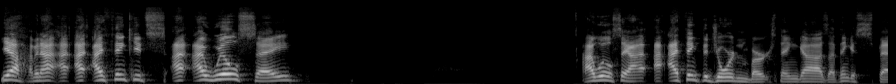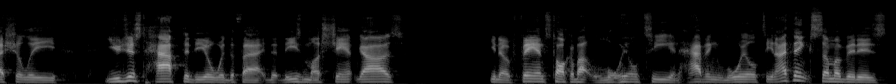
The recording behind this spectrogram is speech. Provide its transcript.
yeah, I mean, I I, I think it's I, I will say I will say I I think the Jordan Burch thing, guys, I think especially you just have to deal with the fact that these Muschamp guys, you know, fans talk about loyalty and having loyalty. And I think some of it is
